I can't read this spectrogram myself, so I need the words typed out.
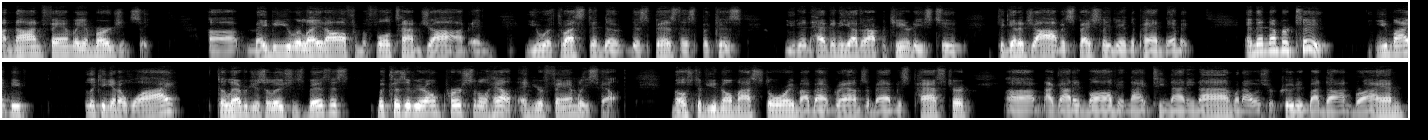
a non family emergency. Uh, maybe you were laid off from a full time job and you were thrust into this business because you didn't have any other opportunities to, to get a job, especially during the pandemic. And then, number two, you might be looking at a why to leverage your solutions business because of your own personal health and your family's health. Most of you know my story. My background's a Baptist pastor. Uh, I got involved in 1999 when I was recruited by Don Bryan.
